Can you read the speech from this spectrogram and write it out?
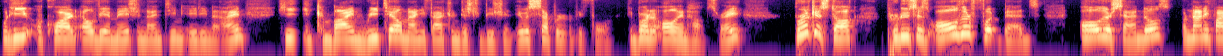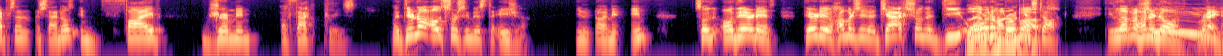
When he acquired LVMH in 1989, he combined retail, manufacturing, distribution. It was separate before. He brought it all in house, right? Birkenstock produces all their footbeds, all their sandals, or 95% of their sandals in five German uh, factories. Like they're not outsourcing this to Asia. You know what I mean? So, oh, there it is. There it is. How much is it? Jack showing the Dior Birkenstock. Eleven hundred dollars, right?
